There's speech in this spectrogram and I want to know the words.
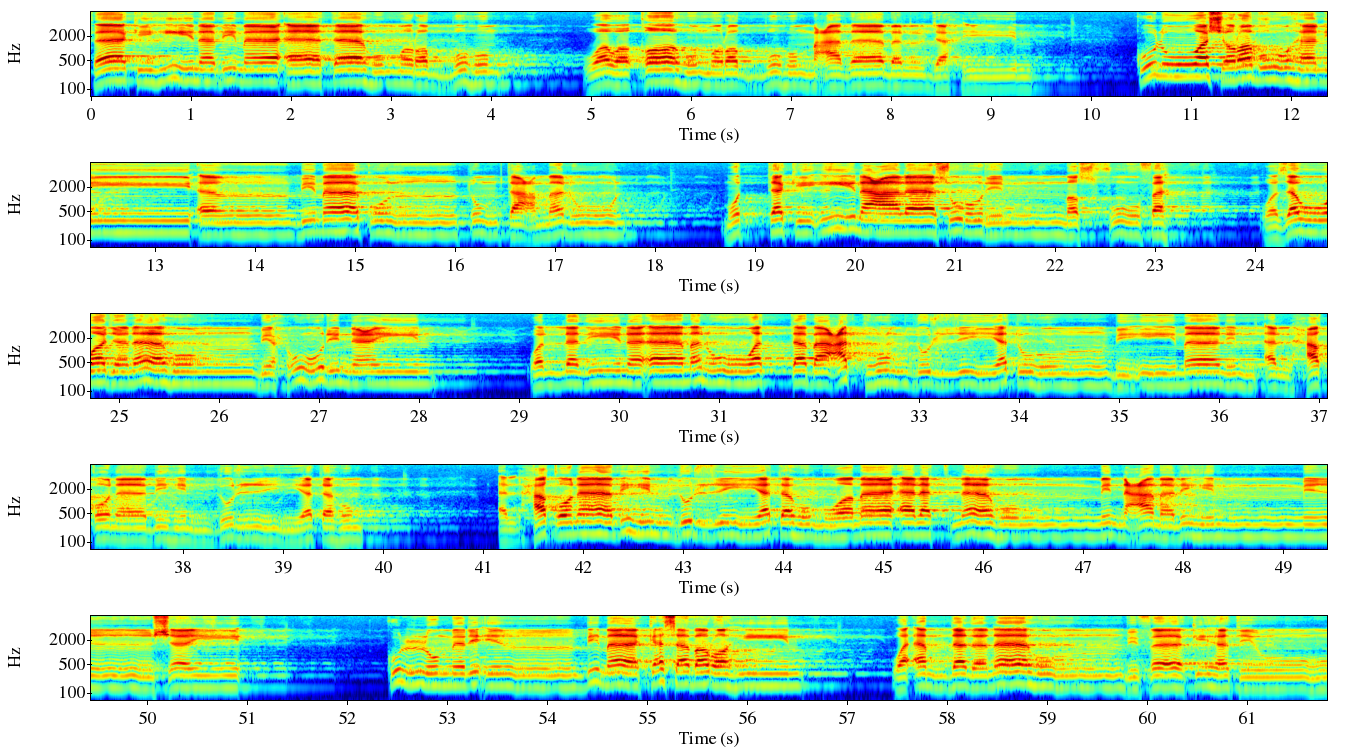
فاكهين بما آتاهم ربهم ووقاهم ربهم عذاب الجحيم. كلوا واشربوا هنيئا. بما كنتم تعملون متكئين على سرر مصفوفة وزوجناهم بحور عين والذين آمنوا واتبعتهم ذريتهم بإيمان ألحقنا بهم ذريتهم ألحقنا بهم ذريتهم وما ألتناهم من عملهم من شيء. كل امرئ بما كسب رهين. وأمددناهم بفاكهة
